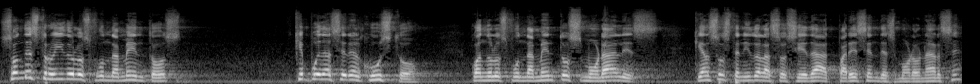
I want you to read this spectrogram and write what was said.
son destruidos los fundamentos, ¿qué puede hacer el justo? cuando los fundamentos morales que han sostenido a la sociedad parecen desmoronarse?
